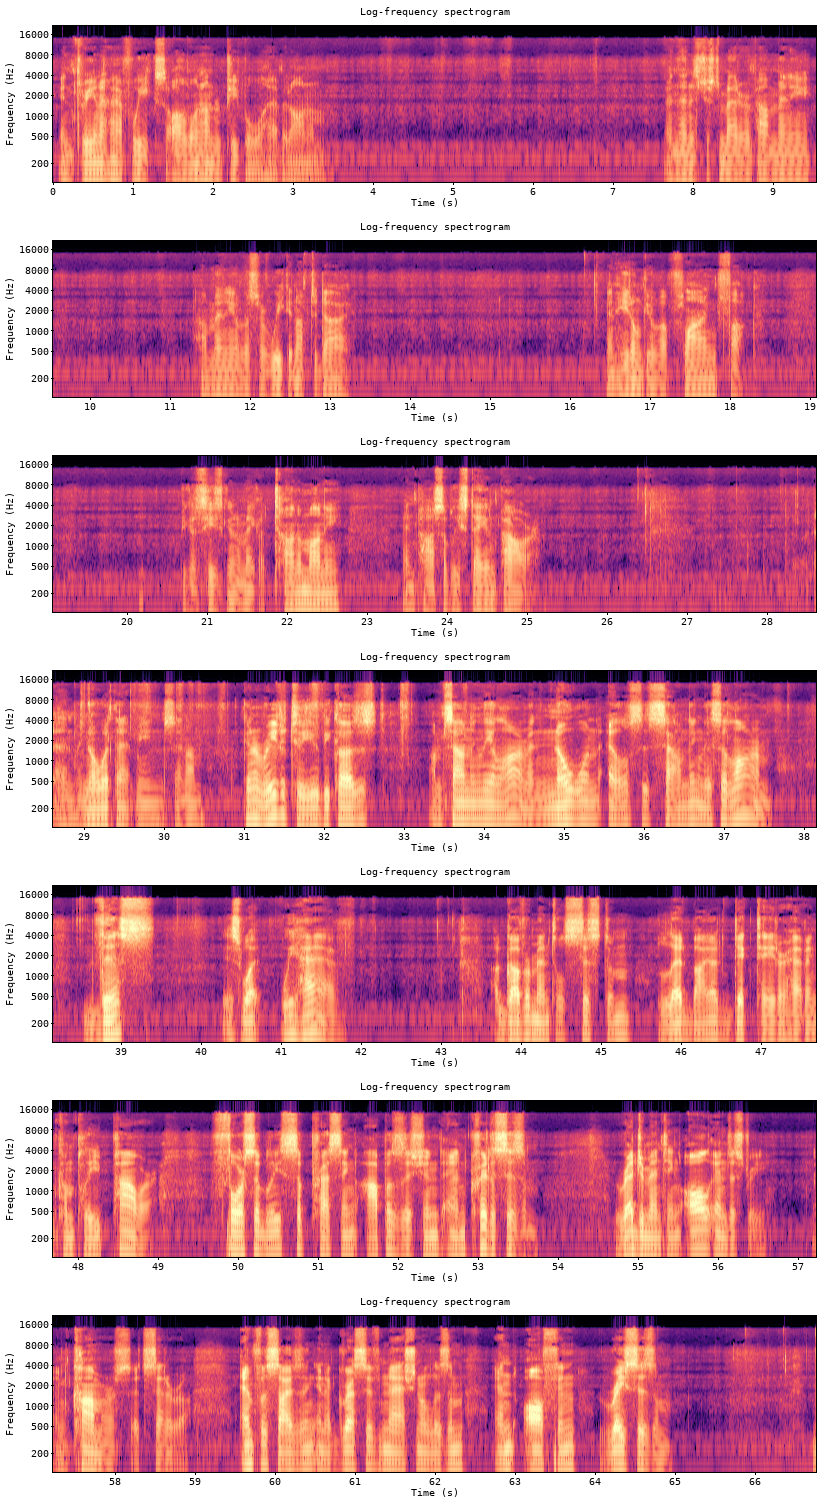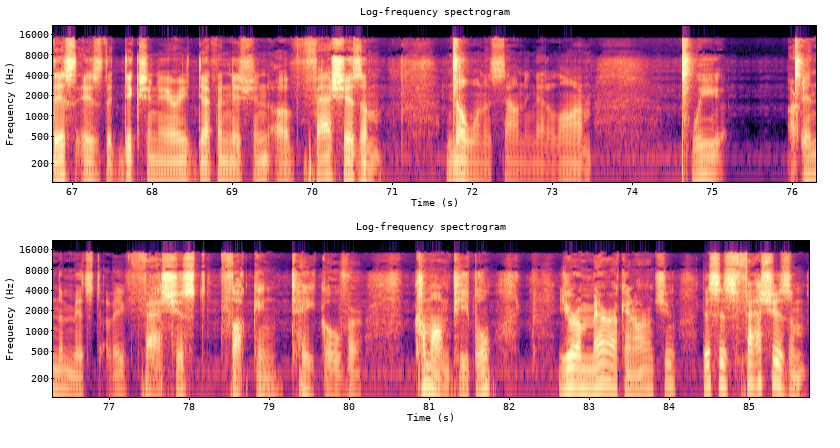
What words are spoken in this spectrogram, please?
in three and a half weeks, all 100 people will have it on them. And then it's just a matter of how many how many of us are weak enough to die. And he don't give a flying fuck. Because he's going to make a ton of money and possibly stay in power. and we know what that means. And I'm going to read it to you because I'm sounding the alarm, and no one else is sounding this alarm. This is what we have a governmental system led by a dictator having complete power, forcibly suppressing opposition and criticism, regimenting all industry, and commerce, etc., emphasizing an aggressive nationalism and often racism. This is the dictionary definition of fascism. No one is sounding that alarm. We are in the midst of a fascist fucking takeover. Come on, people. You're American, aren't you? This is fascism.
